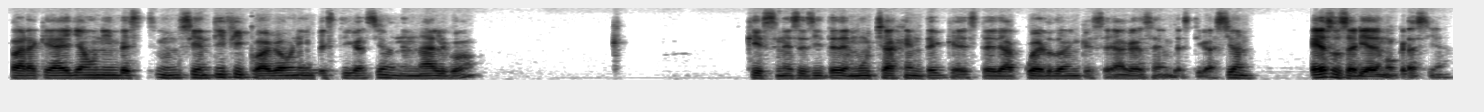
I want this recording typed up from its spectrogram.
para que haya un, un, científico haga una investigación en algo, que se necesite de mucha gente que esté de acuerdo en que se haga esa investigación. Eso sería democracia.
